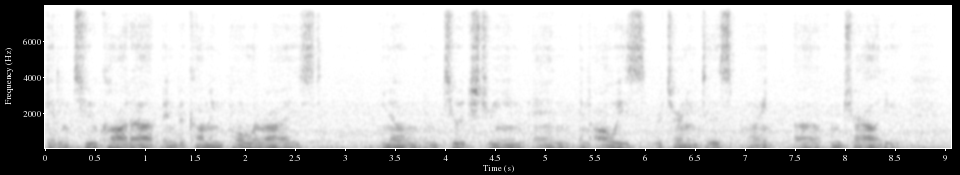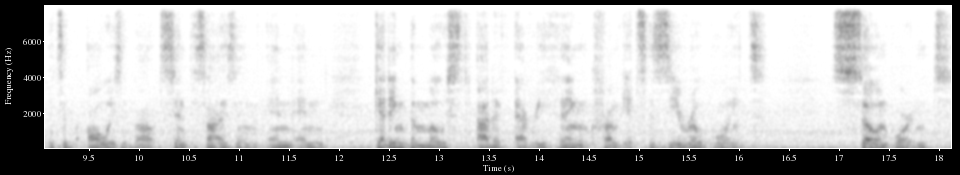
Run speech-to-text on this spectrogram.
getting too caught up and becoming polarized, you know, and too extreme, and, and always returning to this point of neutrality it's always about synthesizing and and getting the most out of everything from its zero point. So important.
